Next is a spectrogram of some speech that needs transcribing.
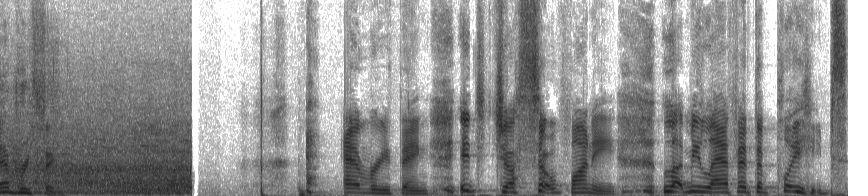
everything. Everything. It's just so funny. Let me laugh at the plebes.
